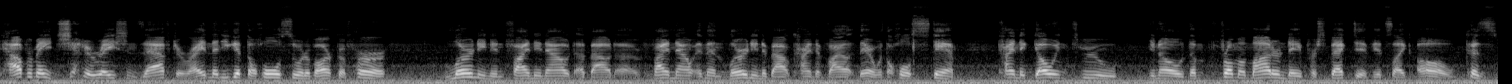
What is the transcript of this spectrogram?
however many generations after right? And then you get the whole sort of arc of her learning and finding out about uh finding out and then learning about kind of violet there with the whole stamp kind of going through you know the from a modern day perspective it's like oh because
